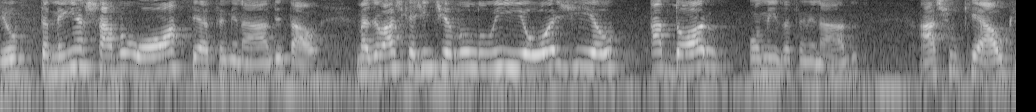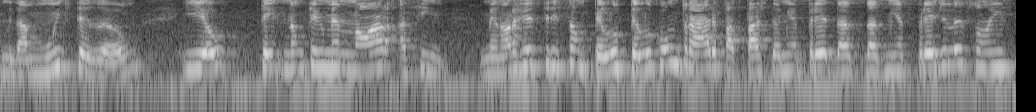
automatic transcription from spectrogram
Eu também achava o ó ser afeminado e tal. Mas eu acho que a gente evolui e hoje eu adoro homens afeminados. Acho que é algo que me dá muito tesão. E eu te- não tenho menor, assim, menor restrição. Pelo, pelo contrário, faz parte da minha pre- da- das minhas predileções.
